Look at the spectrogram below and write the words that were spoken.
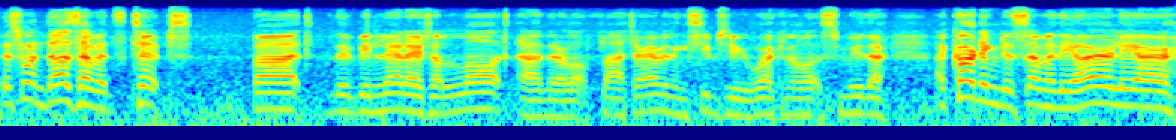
This one does have its tips, but they've been let out a lot and they're a lot flatter. Everything seems to be working a lot smoother. According to some of the earlier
